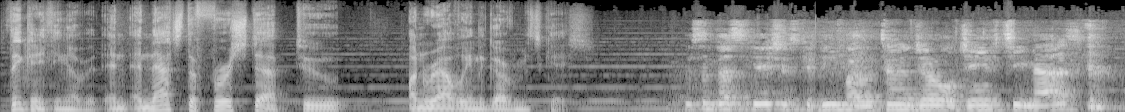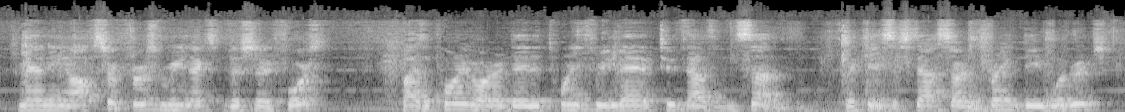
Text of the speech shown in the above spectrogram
think anything of it. And and that's the first step to unraveling the government's case. This investigation is convened by Lieutenant General James T. Mattis, Commanding Officer, 1st Marine Expeditionary Force, by his appointing order dated 23 May of 2007, in the case of Staff Sergeant Frank D. Wuterich,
